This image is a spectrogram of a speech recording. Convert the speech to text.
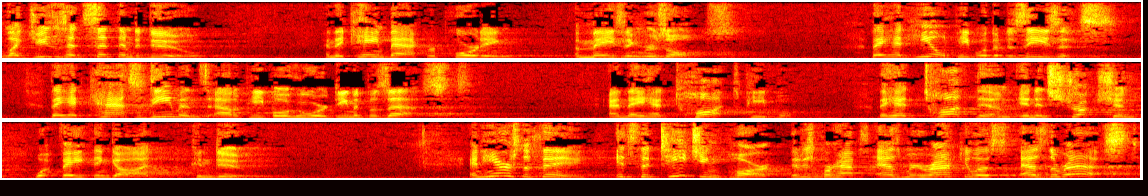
like Jesus had sent them to do, and they came back reporting amazing results. They had healed people with their diseases. They had cast demons out of people who were demon possessed. And they had taught people. They had taught them in instruction what faith in God can do. And here's the thing it's the teaching part that is perhaps as miraculous as the rest.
